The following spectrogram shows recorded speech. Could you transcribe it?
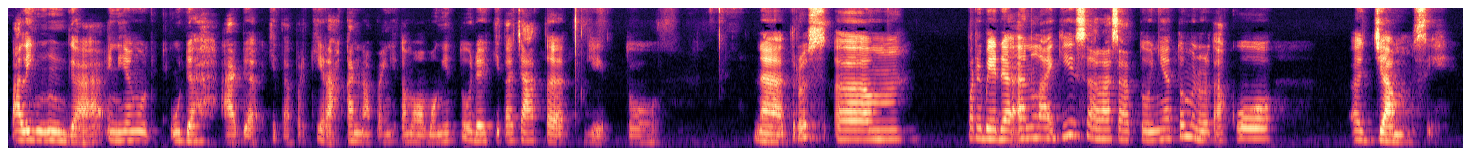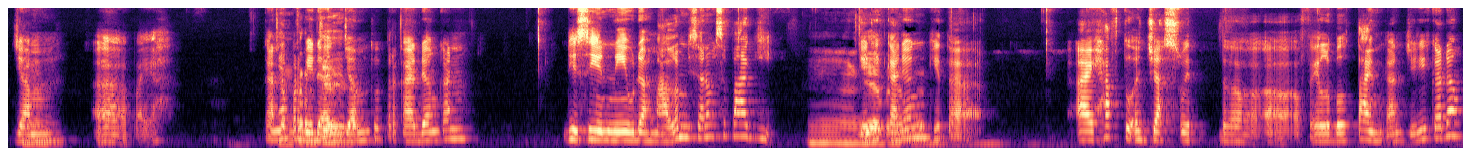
paling enggak ini yang ud- udah ada kita perkirakan apa yang kita mau omongin itu udah kita catat gitu. Nah terus em, perbedaan lagi salah satunya tuh menurut aku eh, jam sih jam eh, apa ya? Karena Jam perbedaan kerja ya, jam tuh terkadang kan di sini udah malam di sana masih pagi. Hmm, Jadi iya, kadang benar-benar. kita I have to adjust with the uh, available time kan. Jadi kadang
